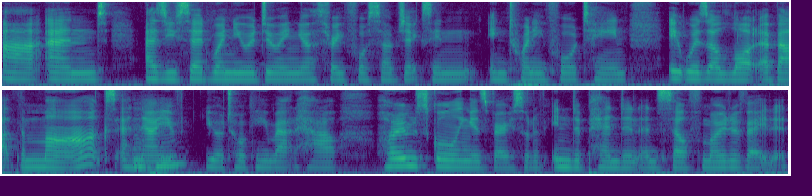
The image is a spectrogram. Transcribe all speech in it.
Uh, and as you said, when you were doing your three, four subjects in, in 2014, it was a lot about the marks. And mm-hmm. now you you're talking about how homeschooling is very sort of independent and self motivated.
